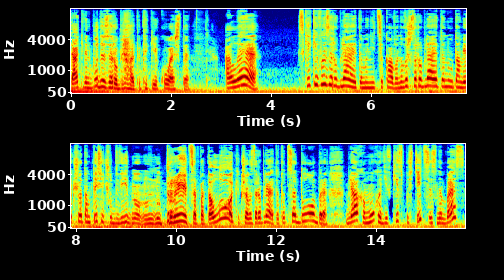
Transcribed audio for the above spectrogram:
Так, він буде заробляти такі кошти. Але скільки ви заробляєте, мені цікаво. Ну ви ж заробляєте, ну там, якщо там тисячу дві, ну ну, три це потолок, якщо ви заробляєте, то це добре. Бляха, муха, дівки, спустіться з небес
